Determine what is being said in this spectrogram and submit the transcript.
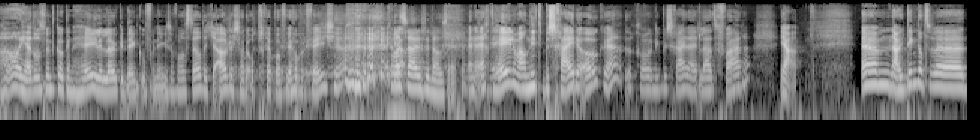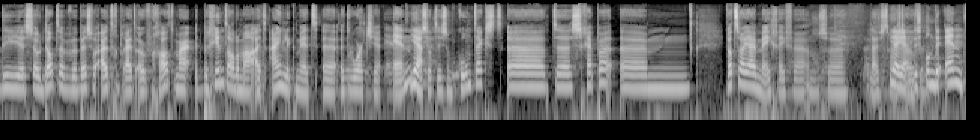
Oh ja, dat vind ik ook een hele leuke denkoefening. Zo van, stel dat je ouders zouden opscheppen over jou op een feestje. wat ja. zouden ze dan zeggen? En echt helemaal niet bescheiden ook, hè? Gewoon die bescheidenheid laten varen. Ja, Um, nou, ik denk dat we die uh, zodat hebben we best wel uitgebreid over gehad. Maar het begint allemaal uiteindelijk met uh, het woordje en. Ja. Dus dat is om context uh, te scheppen. Um, wat zou jij meegeven aan onze luisteraars? Ja, ja dus om de end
